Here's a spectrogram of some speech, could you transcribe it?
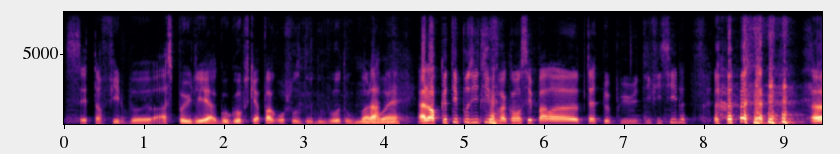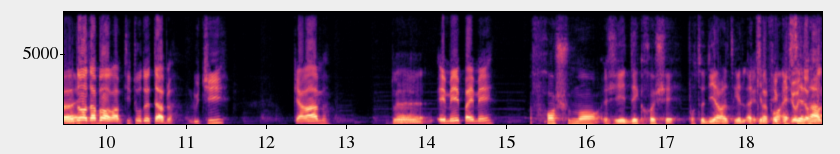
c'est un film euh, à spoiler à gogo parce qu'il n'y a pas grand chose de nouveau. Donc voilà. Ouais. Alors, côté positif, on va commencer par euh, peut-être le plus difficile. Euh, Ouais. Non, d'abord, un petit tour de table. Lucci, Karam, aimé, pas aimé? Franchement, j'ai décroché pour te dire à quel, à point. Et c'est rare,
